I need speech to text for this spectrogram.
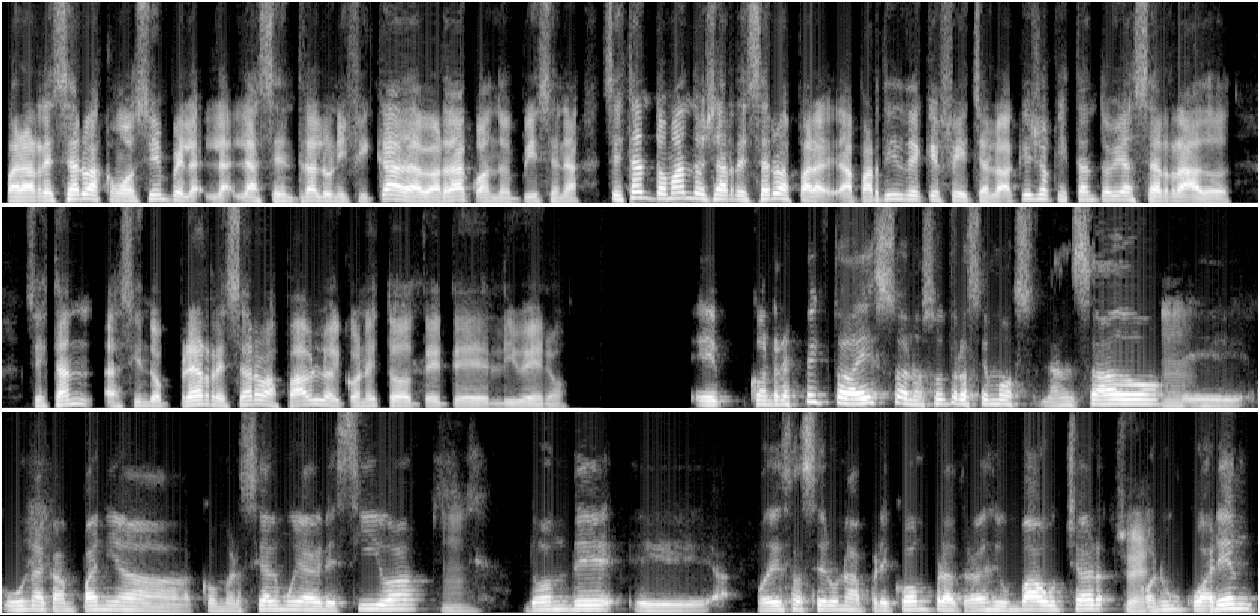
Para reservas, como siempre, la, central unificada, ¿verdad? Cuando empiecen a... ¿Se están tomando ya reservas para, a partir de qué fecha? Aquellos que están todavía cerrados, ¿se están haciendo pre-reservas, Pablo? Y con esto te, libero. Eh, con respecto a eso, nosotros hemos lanzado mm. eh, una campaña comercial muy agresiva mm. donde eh, podés hacer una precompra a través de un voucher con un 40%,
